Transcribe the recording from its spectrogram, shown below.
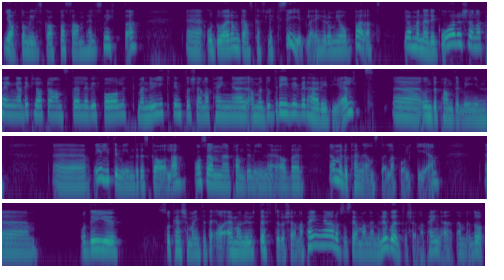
ja, att de vill skapa samhällsnytta. Och då är de ganska flexibla i hur de jobbar. Att, ja, men när det går att tjäna pengar, det är klart, då anställer vi folk. Men nu gick det inte att tjäna pengar, ja, men då driver vi det här ideellt eh, under pandemin eh, i lite mindre skala. Och sen när pandemin är över, ja men då kan vi anställa folk igen. Eh, och det är ju, så kanske man inte är man ute efter att tjäna pengar och så ser man, nej men nu går det inte att tjäna pengar, ja men då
